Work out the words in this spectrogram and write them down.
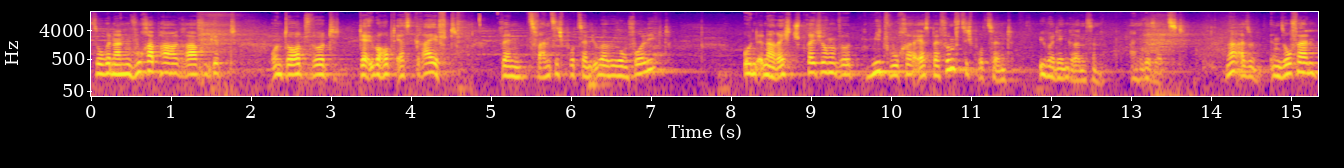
sogenannten Wucherparagraphen gibt und dort wird der überhaupt erst greift, wenn 20 Prozent Überhöhung vorliegt. Und in der Rechtsprechung wird Mietwucher erst bei 50 Prozent über den Grenzen angesetzt. Na, also insofern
